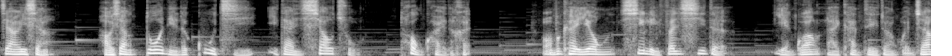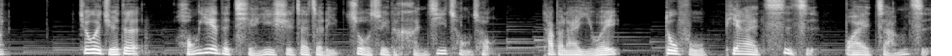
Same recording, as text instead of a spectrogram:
这样一想，好像多年的顾忌一旦消除，痛快得很。我们可以用心理分析的。眼光来看这段文章，就会觉得红叶的潜意识在这里作祟的痕迹重重。他本来以为杜甫偏爱次子，不爱长子，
